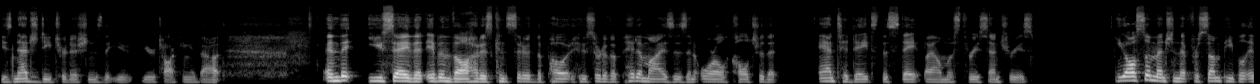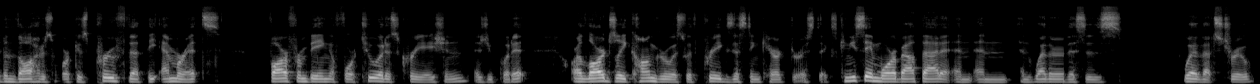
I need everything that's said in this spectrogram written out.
these Najdi traditions that you you're talking about. And that you say that Ibn Dhahir is considered the poet who sort of epitomizes an oral culture that antedates the state by almost three centuries. He also mentioned that for some people, Ibn Dhahir's work is proof that the Emirates, far from being a fortuitous creation, as you put it, are largely congruous with pre-existing characteristics. Can you say more about that and and and whether this is whether that's true?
